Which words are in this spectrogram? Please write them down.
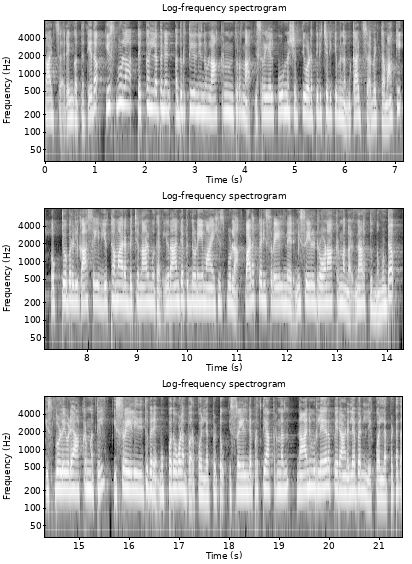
കാഡ്സ് രംഗത്തെത്തിയത്. ഹിസ്ബുള്ള തെക്കൻ ലബനൻ അതിർത്തിയിൽ നിന്നുള്ള ആക്രമണം തുറന്നാൽ ഇസ്രയേൽ പൂർണ ശക്തിയോടെ തിരിച്ചടിക്കുമെന്നും കാഡ്സ് വ്യക്തമാക്കി. ഒക്ടോബറിൽ ഗാസയിൽ യുദ്ധം ആരംഭിച്ച നാൾ മുതൽ ഇറാന്റെ പിന്തുണയുമായ ഹിസ്ബുള്ള വടക്കൻ ഇസ്രയേലിന് നേരെ മിസൈൽ ഡ്രോൺ ആക്രമണങ്ങൾ നടത്തുന്നുമുണ്ട്. ഹിസ്ബുള്ളയുടെ ആക്രമണത്തിൽ ഇസ്രയേലിൽ ഇതുവരെ മുപ്പതോളം പേർ കൊല്ലപ്പെട്ടു. ഇസ്രയേലിന്റെ പ്രത്യാക്രമണം നാനൂറിലേറെ പേരാണ് ലബനിലെ കൊല്ലപ്പെട്ടത്.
